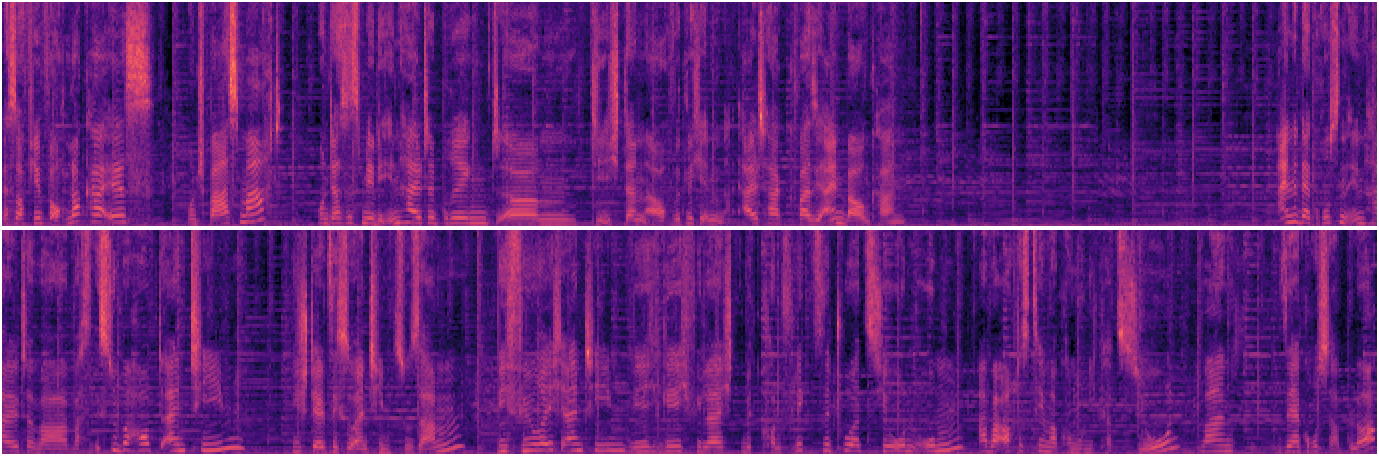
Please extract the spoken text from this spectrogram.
dass es auf jeden Fall auch locker ist und Spaß macht und dass es mir die Inhalte bringt, ähm, die ich dann auch wirklich im Alltag quasi einbauen kann. Eine der großen Inhalte war, was ist überhaupt ein Team? Wie stellt sich so ein Team zusammen? Wie führe ich ein Team? Wie gehe ich vielleicht mit Konfliktsituationen um? Aber auch das Thema Kommunikation war ein sehr großer Block.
